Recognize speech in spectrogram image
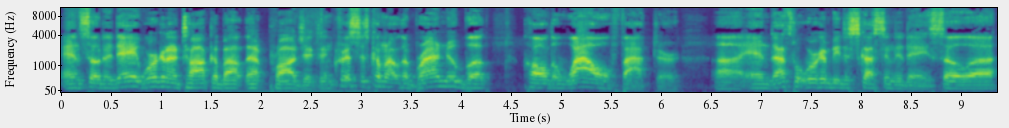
And so today we're going to talk about that project. And Chris is coming out with a brand new book called the wow factor. Uh, and that's what we're going to be discussing today. So, uh,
